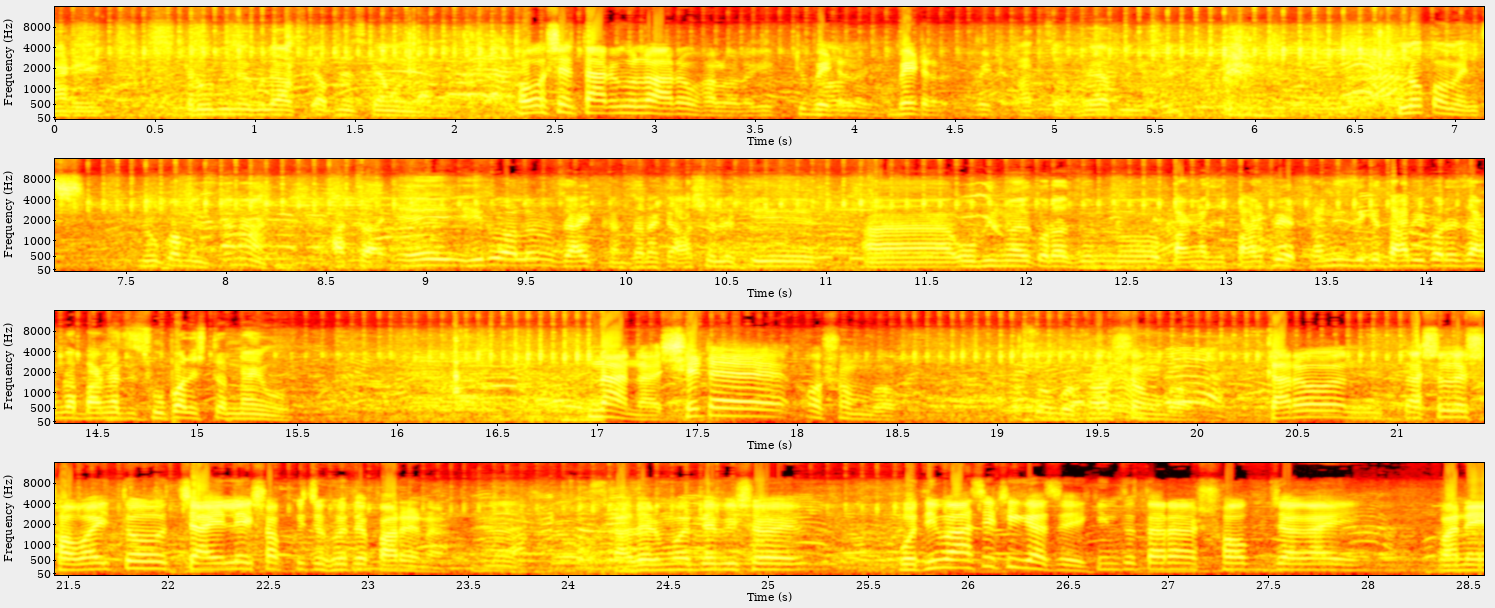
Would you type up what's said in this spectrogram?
মারে তার অভিনয়গুলো আপনার কেমন লাগে? অবশ্যই তারগুলো আরও ভালো লাগে একটু বেটার লাগে। বেটার বেটার আচ্ছা ভাই আপনি কিছু? নো কমেন্টস নো কমেন্টস না? আচ্ছা এই হিরো আলম জাহিদ খান তারা আসলে কি অভিনয় করার জন্য বাংলাদেশ পারফেক্ট তারা নিজেকে দাবি করে যে আমরা বাংলাদেশ সুপারস্টার নায়ক না না সেটা অসম্ভব। অসম্ভব? অসম্ভব। কারণ আসলে সবাই তো চাইলেই সব কিছু হতে পারে না। হ্যাঁ। তাদের মধ্যে বিষয় প্রতিভা আছে, ঠিক আছে, কিন্তু তারা সব জায়গায় মানে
